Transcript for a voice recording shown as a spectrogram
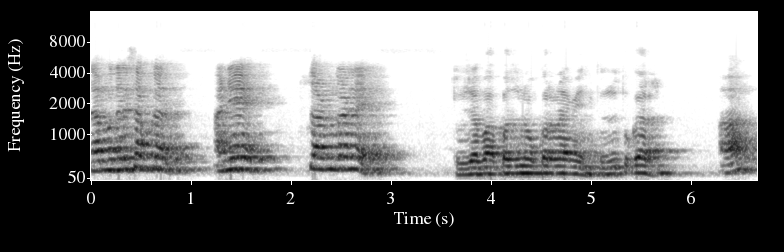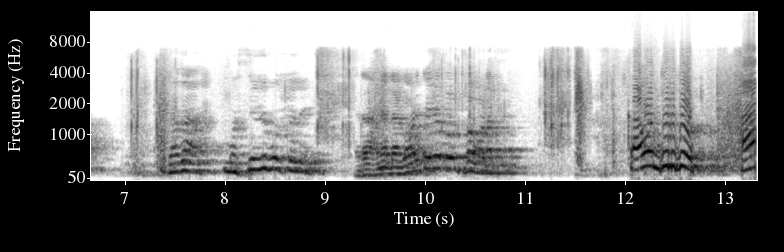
जा मदारी साफ कर आणि चालून काढ रे. तुझ्या बापाचं नोकर नाही मी तुझं तू कर. हा राहण्या का दोन फवाडात का म्हणतो रे तू. हा?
